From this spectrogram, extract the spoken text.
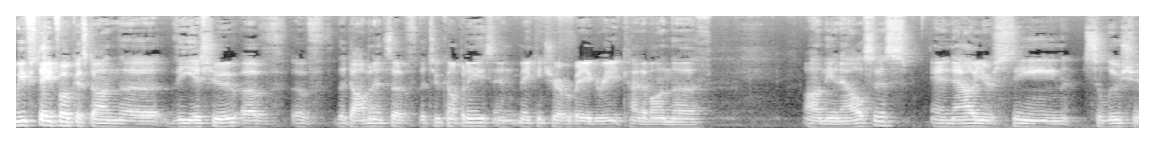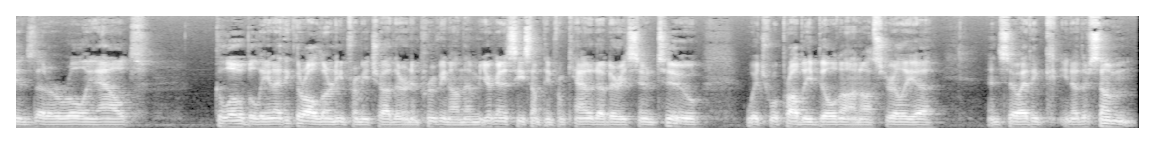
we've stayed focused on the the issue of of the dominance of the two companies and making sure everybody agreed kind of on the on the analysis and now you're seeing solutions that are rolling out globally, and I think they're all learning from each other and improving on them. You're going to see something from Canada very soon too, which will probably build on Australia. And so I think you know there's some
